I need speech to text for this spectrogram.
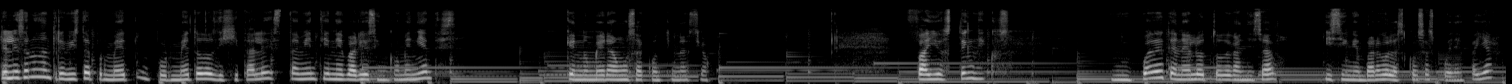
Realizar una entrevista por, métodos digitales también tiene varios inconvenientes que enumeramos a continuación. Fallos técnicos. Puede tenerlo todo organizado y sin embargo las cosas pueden fallar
